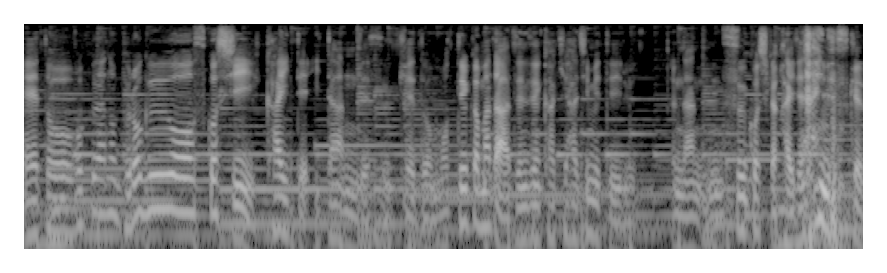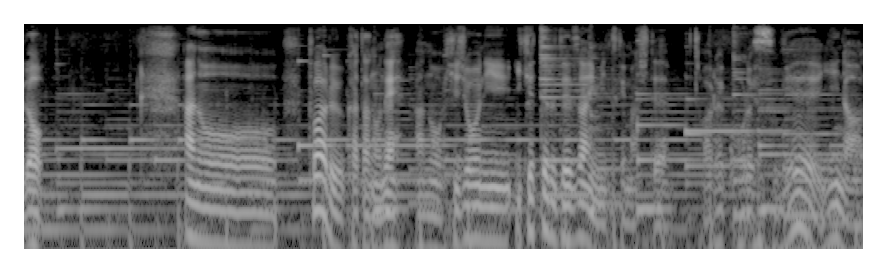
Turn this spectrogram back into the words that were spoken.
えっ、ー、と僕あのブログを少し書いていたんですけども、っていうかまだ全然書き始めているなん数個しか書いてないんですけど、あのとある方のね、あの非常にイケてるデザイン見つけまして、あれこれすげえいいな、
